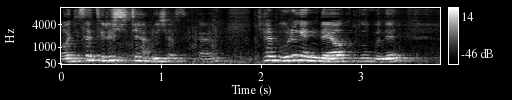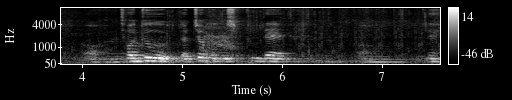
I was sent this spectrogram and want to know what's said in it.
어디서 들으시지 않으셨을까요? 잘 모르겠는데요. 그 부분은 어, 저도 여쭤보고 싶은데 어, 네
